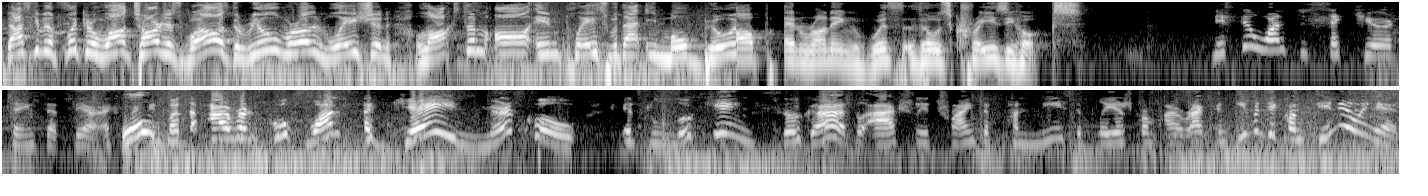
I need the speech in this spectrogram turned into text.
That's giving the Flicker wild charge as well as the real world revelation locks them all in place with that immobility up and running with those crazy hooks. They still want to secure things that they are Whoa. expecting, but the Iron Hook once again, Mirko, it's looking so good to actually trying to punish the players from Iraq, and even they're continuing it.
